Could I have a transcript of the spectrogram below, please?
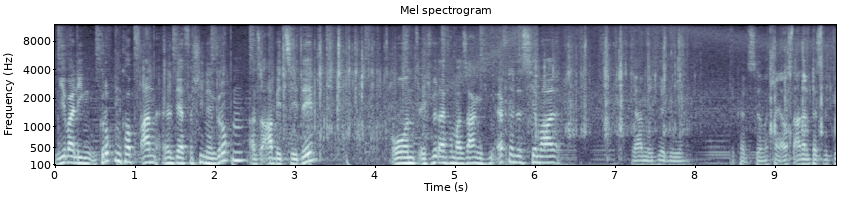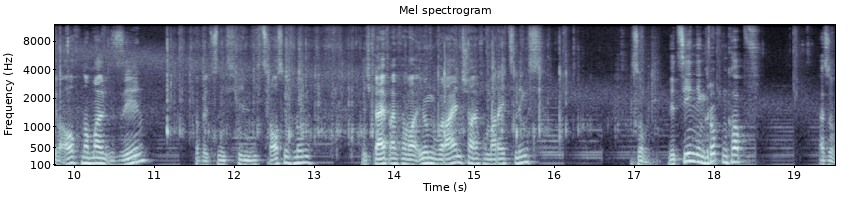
jeweiligen Gruppenkopf an, äh, der verschiedenen Gruppen, also A, B, C, D. Und ich würde einfach mal sagen, ich öffne das hier mal. Wir haben hier die, ihr könnt es ja wahrscheinlich aus der anderen Perspektive auch nochmal sehen. Ich habe jetzt nicht viel, nichts rausgeflogen. Ich greife einfach mal irgendwo rein, schaue einfach mal rechts, links. So, wir ziehen den Gruppenkopf, also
